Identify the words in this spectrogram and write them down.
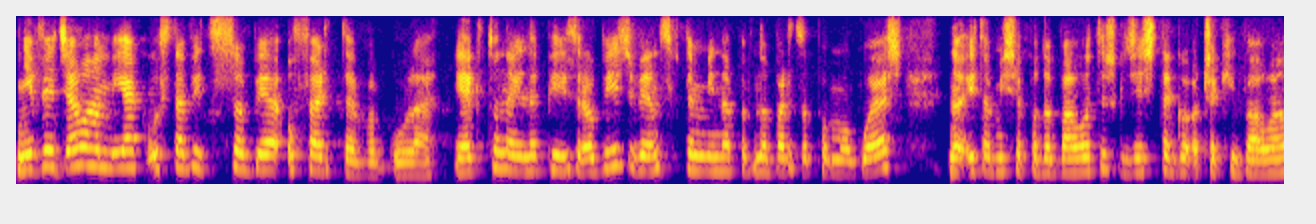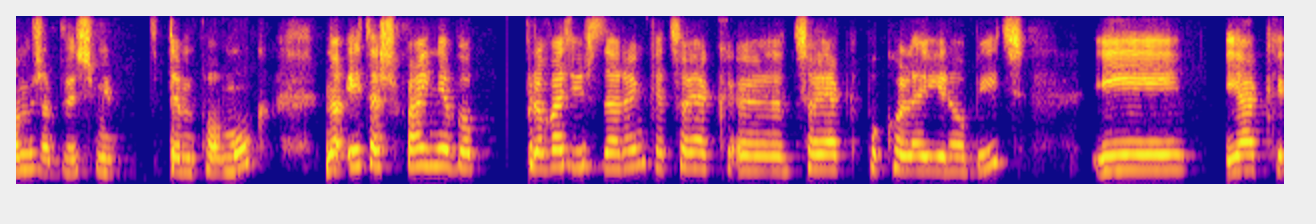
nie wiedziałam, jak ustawić sobie ofertę w ogóle, jak to najlepiej zrobić, więc w tym mi na pewno bardzo pomogłeś. No i to mi się podobało, też gdzieś tego oczekiwałam, żebyś mi w tym pomógł. No i też fajnie, bo prowadzisz za rękę, co jak, y, co jak po kolei robić i jak y,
